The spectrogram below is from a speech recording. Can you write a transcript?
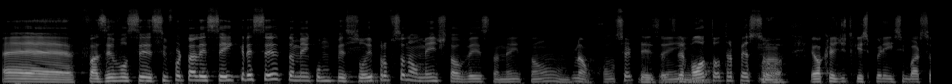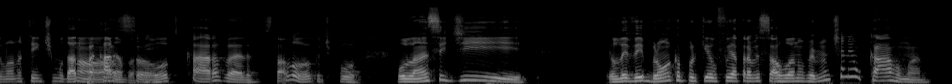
é, fazer você se fortalecer e crescer também como pessoa Sim. e profissionalmente talvez também. Então, não, com certeza. Tem... Você volta outra pessoa. Ah. Eu acredito que a experiência em Barcelona tem te mudado Nossa, pra caramba. Nossa, outro cara, velho. Você tá louco, tipo, o lance de. Eu levei bronca porque eu fui atravessar a rua no vermelho. Não tinha nenhum carro, mano.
